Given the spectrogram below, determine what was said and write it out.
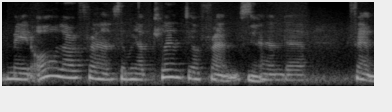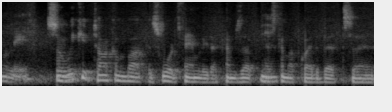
made all our friends and we have plenty of friends Yeah. and uh, family. So we hmm. keep talking about this word family that comes up has hmm. come up quite a bit, uh,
